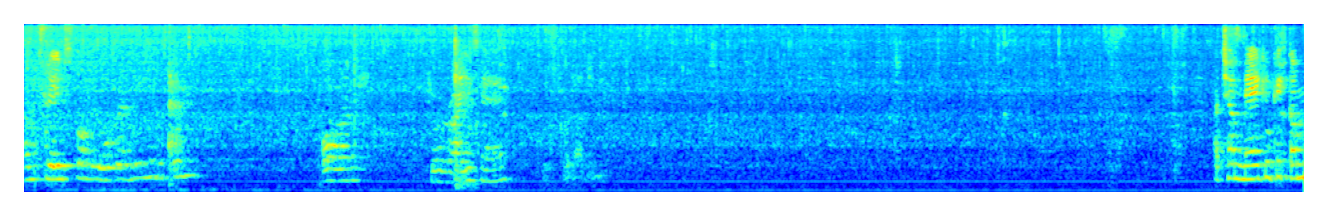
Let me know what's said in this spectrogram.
हम फ्लेम्स को हम लो कर देंगे बिल्कुल। और जो राइस है, उसको डालेंगे। अच्छा मैं क्योंकि कम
